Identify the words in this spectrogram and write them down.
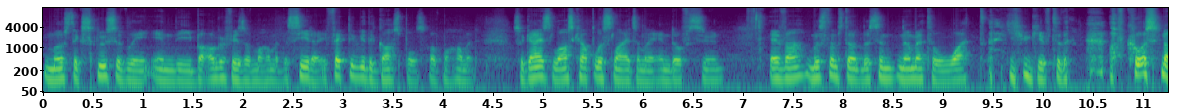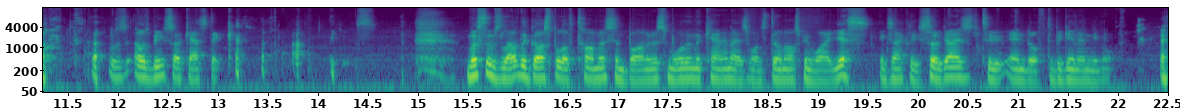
most exclusively in the biographies of Muhammad, the Sira, effectively the Gospels of Muhammad. So, guys, last couple of slides. I'm going to end off soon. Eva, Muslims don't listen no matter what you give to them. Of course not. I was, I was being sarcastic. Yes. Muslims love the Gospel of Thomas and Barnabas more than the canonized ones. Don't ask me why. Yes, exactly. So, guys, to end off, to begin ending off.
